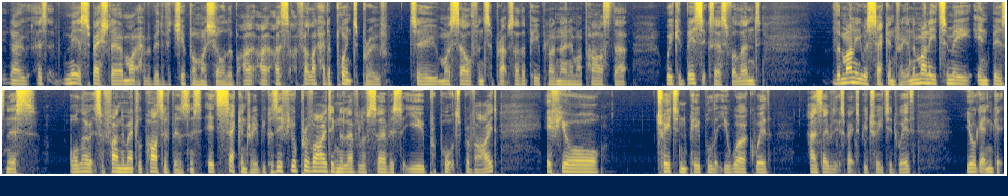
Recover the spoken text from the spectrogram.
you know, as me especially, I might have a bit of a chip on my shoulder, but I I felt like I had a point to prove to myself and to perhaps other people I've known in my past that we could be successful. And the money was secondary. And the money to me in business, although it's a fundamental part of business, it's secondary because if you're providing the level of service that you purport to provide, if you're treating the people that you work with as they would expect to be treated with, you're getting get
